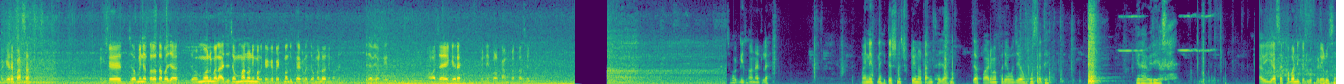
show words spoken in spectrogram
વગેરે પાછા. કેમ કે જમીને તરત આ બાજુ જમવાનું નહીં મળે. આજે જમવાનું નહીં મળે. કેમ કે પેટમાં દુખે એટલે જમેલો નહીં મળે. ઘેર આમાં જાય ઘેરે. એની પણ કામ કરતા છે. વાગી જવાના એટલે. મહેનત ને હિતેશને છુટ્ટીનો ટાઈમ થઈ જવાનો. ત્યારે પાડીમાં ફરી આવું જેવા હું સાથે. ઘેર આવી રહ્યા છે આવી ગયા છે, ખબર નહીં કેટલું ખેડેલું છે.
